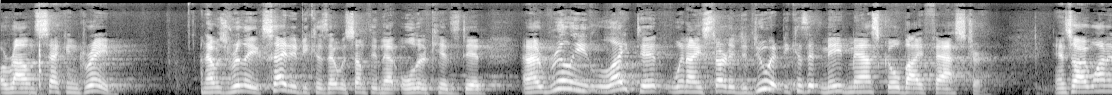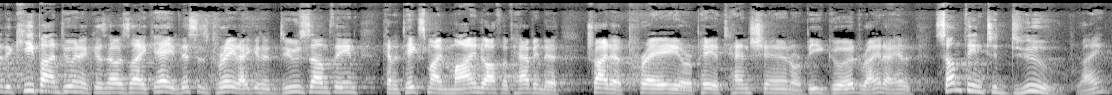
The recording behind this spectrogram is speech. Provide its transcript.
around second grade. And I was really excited because that was something that older kids did. And I really liked it when I started to do it because it made Mass go by faster. And so I wanted to keep on doing it because I was like, hey, this is great. I get to do something. Kind of takes my mind off of having to try to pray or pay attention or be good, right? I had something to do, right?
